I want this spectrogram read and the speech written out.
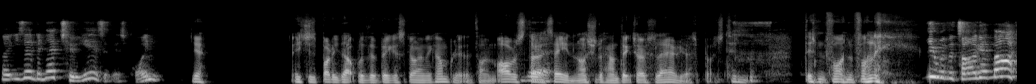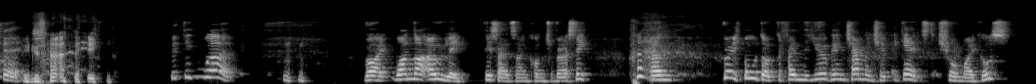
like he's only been there two years at this point. Yeah. He's just buddied up with the biggest guy in the company at the time. I was Yeah. 13 and I should have found Dick jokes hilarious, but I just didn't didn't find them funny. You were the target market. exactly. It didn't work. right, one night only. This had its own controversy. Um, British Bulldog defend the European Championship against Shawn Michaels.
